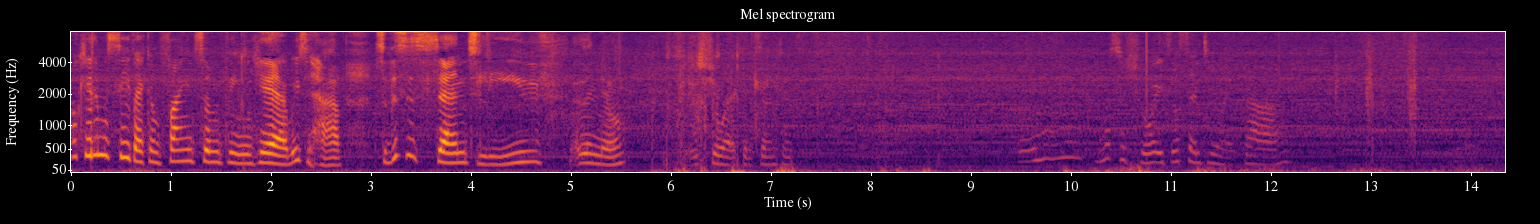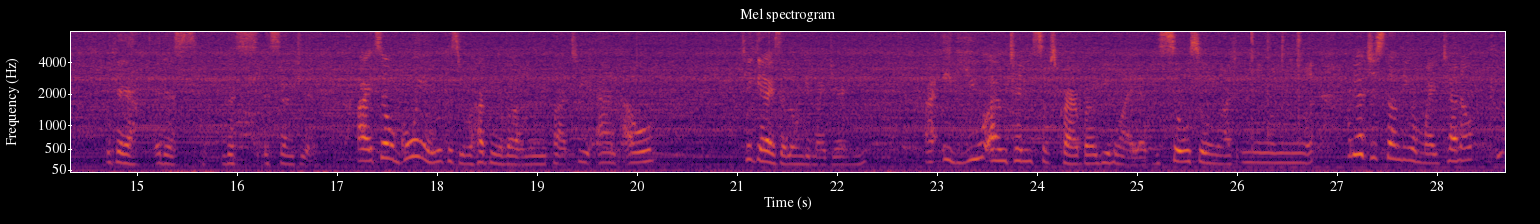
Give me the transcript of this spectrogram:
Okay, let me see if I can find something here. We used to have. So this is scent leaf. I don't know. Sure I can scent it. Mm, I'm not so sure. It's not scenting like that. Okay, yeah, it is. This is scented. Alright, so going because we were talking about a mini party, and I will take you guys along in my journey. Uh, if you are a returning subscriber, you know I love you so so much. And you're just standing on my channel, please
